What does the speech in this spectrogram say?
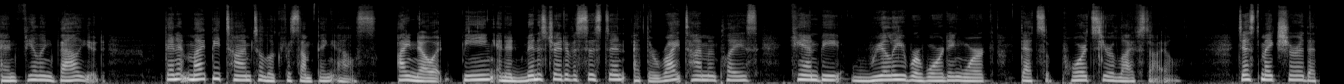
and feeling valued, then it might be time to look for something else. I know it. Being an administrative assistant at the right time and place can be really rewarding work that supports your lifestyle. Just make sure that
